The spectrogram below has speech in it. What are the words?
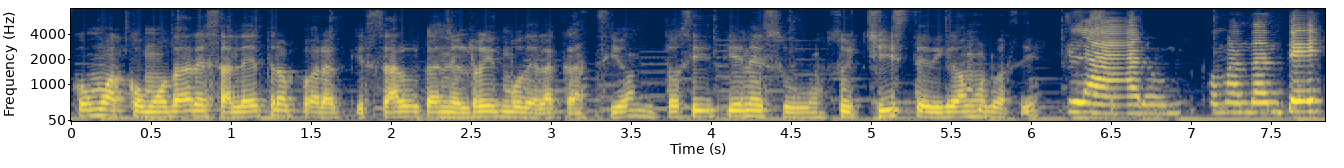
cómo acomodar esa letra para que salga en el ritmo de la canción. Entonces sí tiene su, su chiste, digámoslo así. Claro, comandante.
